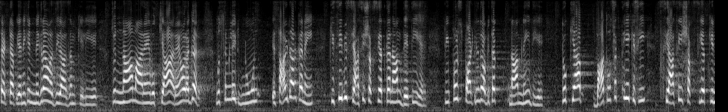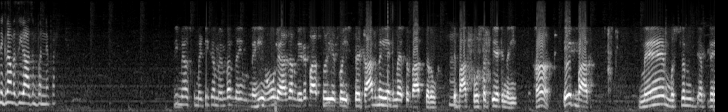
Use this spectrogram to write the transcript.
सेटअप यानी कि निगरा वजी अजम के लिए जो नाम आ रहे हैं वो क्या आ रहे हैं? और अगर मुस्लिम लीग नून इस आर का नहीं किसी भी सियासी शख्सियत का नाम देती है पीपल्स पार्टी ने तो अभी तक नाम नहीं दिए तो क्या बात हो सकती है किसी सियासी शख्सियत की निगरान वजी अजम बनने पर? जी मैं उस कमेटी का मेंबर नहीं नहीं हूँ लिहाजा मेरे पास तो ये कोई इस्तेकार नहीं है कि मैं इससे बात करूँ कि हम्म। बात हो सकती है कि नहीं। हाँ एक बात, मैं मुस्लिम अपने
